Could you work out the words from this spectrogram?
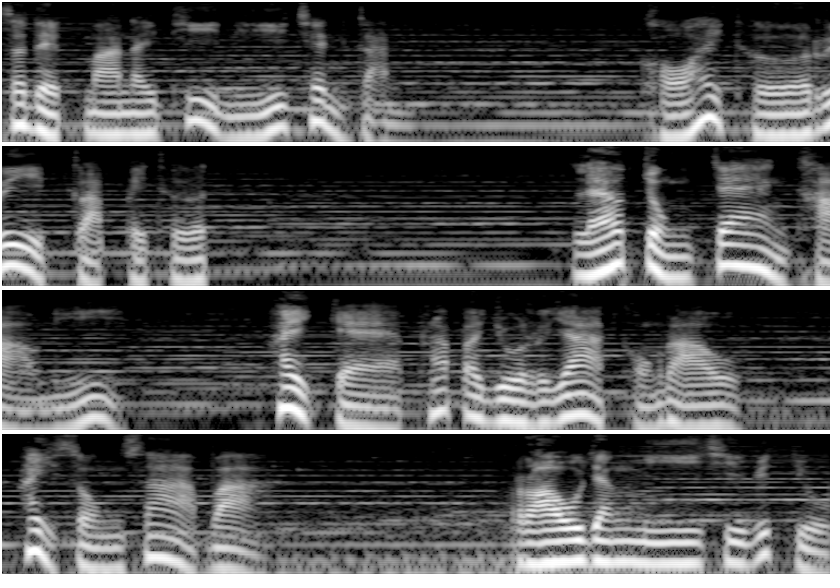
เสด็จมาในที่นี้เช่นกัน ขอให้เธอรีบกลับไปเถิด แล้วจงแจ้งข่าวนี้ ให้แก่พระประยุรญาติของเราให้ทรงทราบว่า เรายังมีชีวิตอยู่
